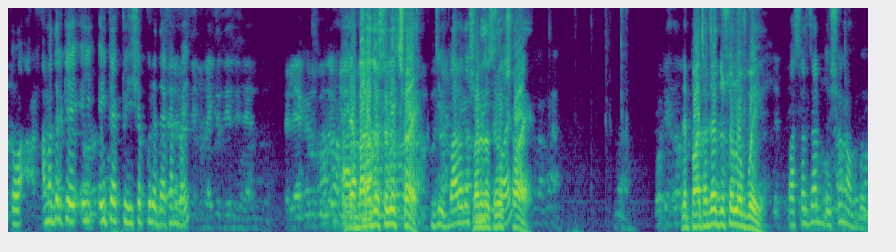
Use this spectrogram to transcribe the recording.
তো আমাদেরকে এই এইটা একটু হিসাব করে দেখান ভাই। বারো দশমিক ছয়। জি বারো দশমিক ছয়। পাঁচ হাজার দুশো নব্বই। পাঁচ হাজার দুশো নব্বই।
